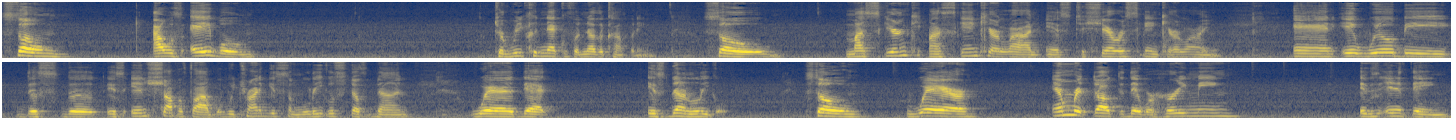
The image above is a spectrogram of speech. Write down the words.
So, I was able to reconnect with another company. So, my skin my skincare line is Tashera Skincare Line and it will be this the it's in Shopify, but we're trying to get some legal stuff done where that it's done legal. So where Emirates thought that they were hurting me, if anything,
